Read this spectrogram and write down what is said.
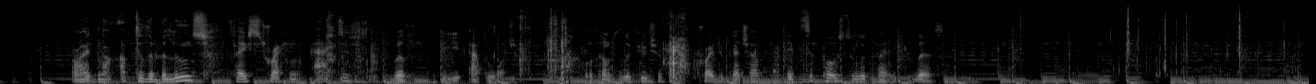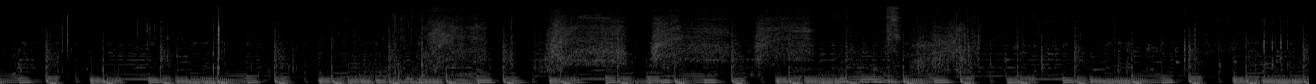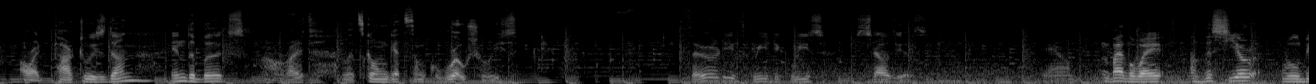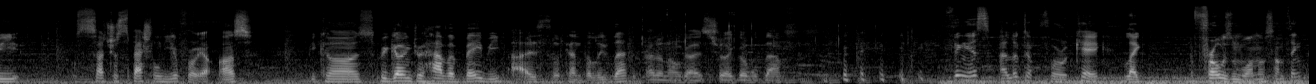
Alright, now up to the balloons. Face tracking active with the Apple Watch. Welcome to the future. Try to catch up. It's supposed to look like this. Alright, part 2 is done. In the books. Alright, let's go and get some groceries. 33 degrees Celsius. Damn. By the way, this year will be such a special year for us because we're going to have a baby. I still can't believe that. I don't know, guys. Should I go with them? Thing is, I looked up for a cake, like a frozen one or something,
